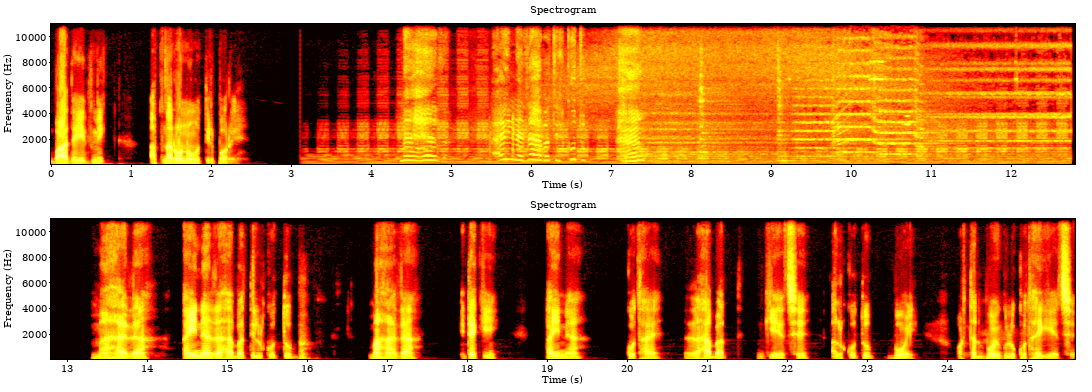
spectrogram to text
বাদে ইজনিক আপনার অনুমতির পরে ما هذا؟ أين ذهبت الكتب؟ ها؟ মা হাদা আইনা জাহাবাতিল কুতুব মা হাদা এটা কি আইনা কোথায় জাহাবাত গিয়েছে আল কুতুব বই অর্থাৎ বইগুলো কোথায় গিয়েছে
